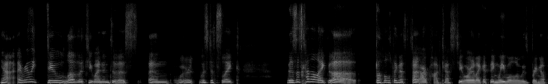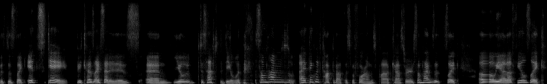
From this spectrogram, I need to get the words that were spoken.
yeah i really do love that you went into this and was just like this is kind of like uh the whole thing that started our podcast too, or like a thing we will always bring up is just like it's gay because I said it is, and you'll just have to deal with it. Sometimes I think we've talked about this before on this podcast, where sometimes it's like, oh yeah, that feels like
